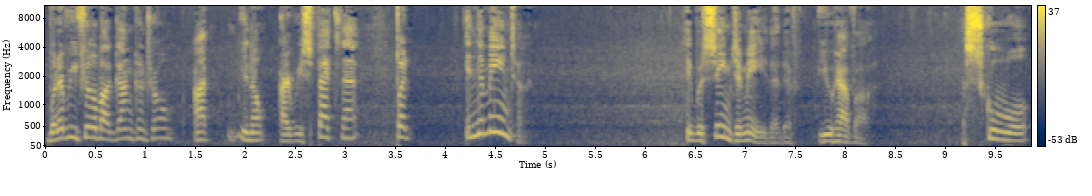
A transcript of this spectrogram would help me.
whatever you feel about gun control, I, you know, I respect that. But in the meantime, it would seem to me that if you have a, a school,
